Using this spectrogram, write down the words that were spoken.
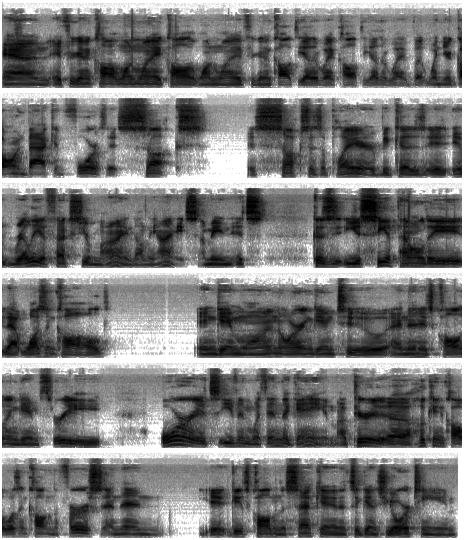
And if you're going to call it one way, call it one way. If you're going to call it the other way, call it the other way. But when you're going back and forth, it sucks it sucks as a player because it, it really affects your mind on the ice. I mean, it's because you see a penalty that wasn't called in game one or in game two, and then it's called in game three, or it's even within the game. A period a hooking call wasn't called in the first, and then it gets called in the second. It's against your team,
